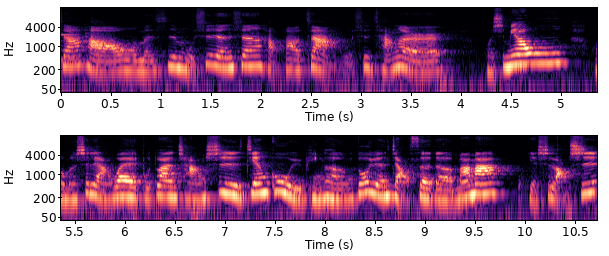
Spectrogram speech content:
家好，我们是母式人生好爆炸，我是长耳，我是喵呜，我们是两位不断尝试兼顾与平衡多元角色的妈妈，也是老师，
